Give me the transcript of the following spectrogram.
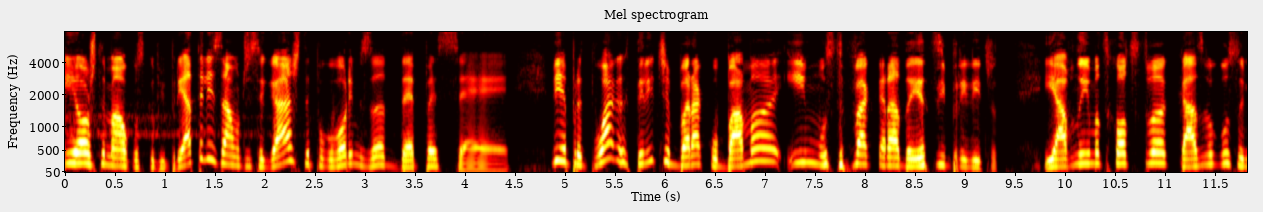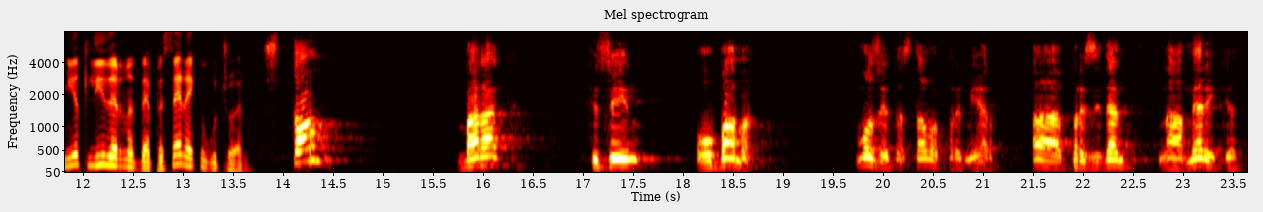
И още малко, скъпи приятели, само че сега ще поговорим за ДПС. Вие предполагахте ли, че Барак Обама и Мустафа Карадая си приличат? Явно имат сходства, казва го самият лидер на ДПС, нека го чуем. Щом Барак Хюсейн Обама може да става премьер, а, президент на Америка –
